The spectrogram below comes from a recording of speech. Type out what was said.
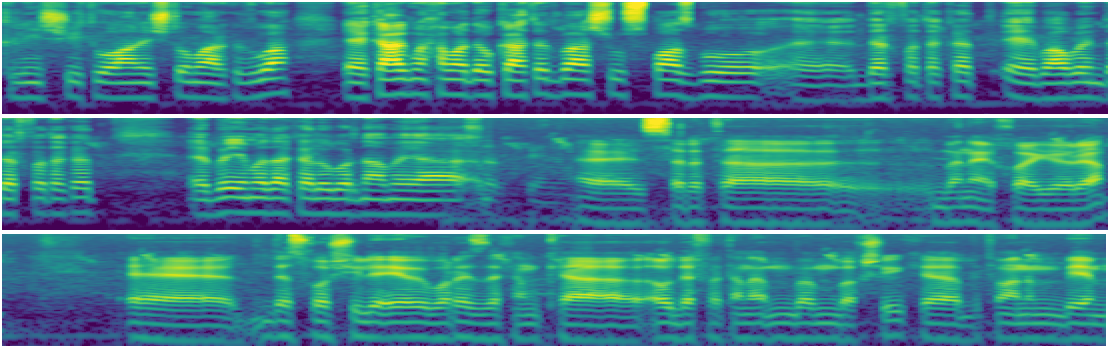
کلینشی توانش تۆمار کردووە کاک محەممەد ئەو کاتت باش و سپاس بۆ دەرفەتەکەت باڵێن دەرفەتەکەت بە ئێمەداکە لەو بەرنمەیە سەرەتا بەنای خخوای گەورە. دەستخۆشی لە ئێوە بەڕێز دەکەم کە ئەو دەرفەتەنە بەم بەخشی کە بتوانم بێم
